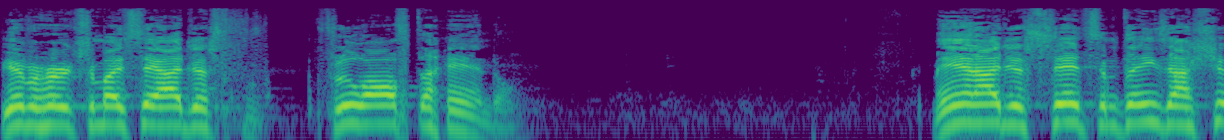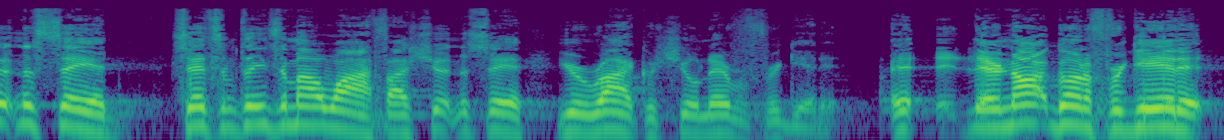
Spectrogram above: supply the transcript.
you ever heard somebody say, I just flew off the handle? Man, I just said some things I shouldn't have said. Said some things to my wife I shouldn't have said. You're right, because she'll never forget it. it, it they're not going to forget it.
